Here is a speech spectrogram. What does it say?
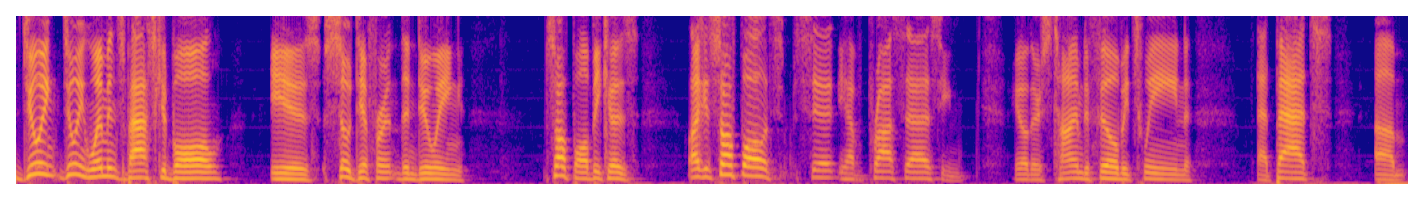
doing doing women's basketball is so different than doing softball because, like in softball, it's sit, you have a process, you you know, there's time to fill between at bats. Um,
